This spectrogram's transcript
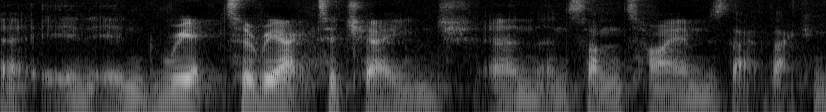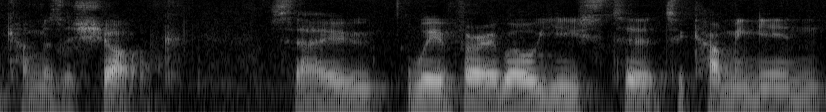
uh, in, in to react to change and, and sometimes that, that can come as a shock. So we're very well used to, to coming in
